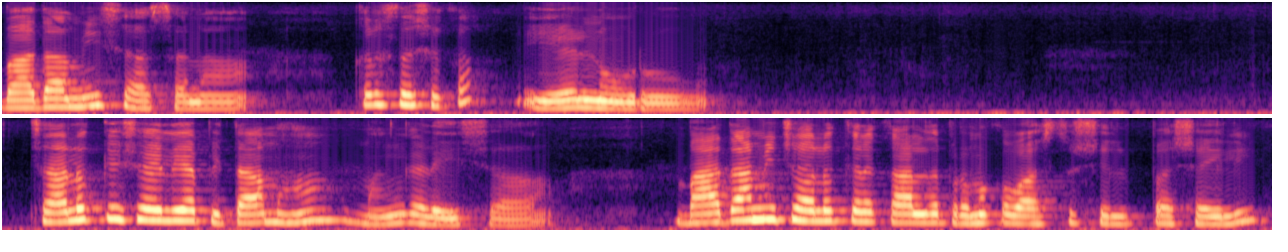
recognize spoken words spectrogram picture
ಬಾದಾಮಿ ಶಾಸನ, ಕ್ರಿಸ್ತಶಕ ಏಳ್ನೂರು. ಚಾಲುಕ್ಯ ಶೈಲಿಯ ಪಿತಾಮಹ ಮಂಗಳೇಶ. ಬಾದಾಮಿ ಚಾಲುಕ್ಯರ ಕಾಲದ ಪ್ರಮುಖ ವಾಸ್ತುಶಿಲ್ಪ ಶೈಲಿ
